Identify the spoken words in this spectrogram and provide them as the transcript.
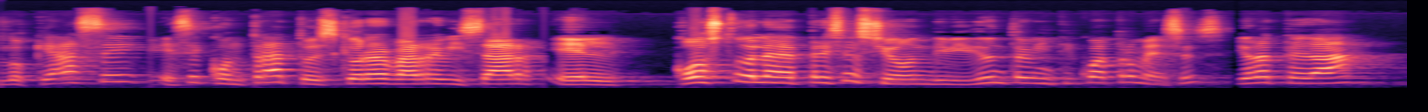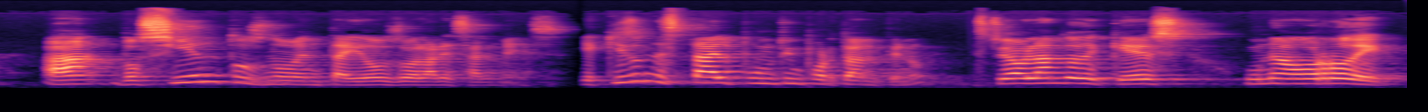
Lo que hace ese contrato es que ahora va a revisar el costo de la depreciación dividido entre 24 meses y ahora te da a 292 dólares al mes. Y aquí es donde está el punto importante, ¿no? Estoy hablando de que es un ahorro de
